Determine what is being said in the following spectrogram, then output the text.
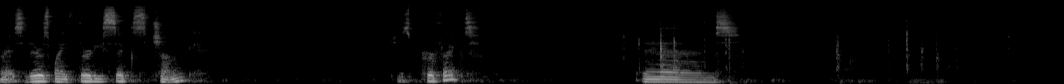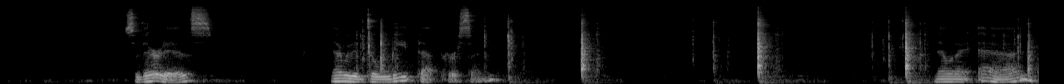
All right, so there's my 36 chunk, which is perfect. And so there it is. Now I'm going to delete that person. Now when I add,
